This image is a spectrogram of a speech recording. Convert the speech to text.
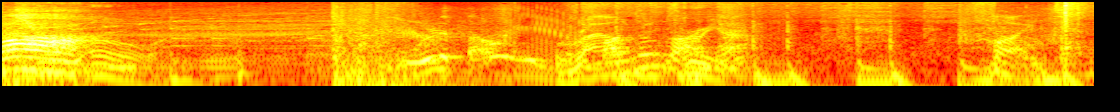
와. 원래 다운이 맞는 거. 아니야? Fight.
